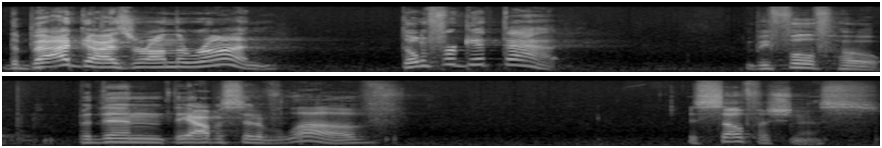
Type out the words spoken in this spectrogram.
The bad guys are on the run. Don't forget that. Be full of hope. But then the opposite of love is selfishness.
